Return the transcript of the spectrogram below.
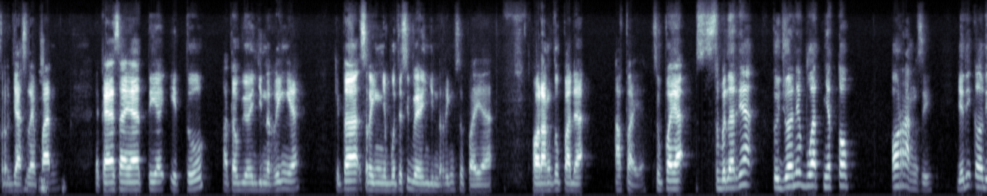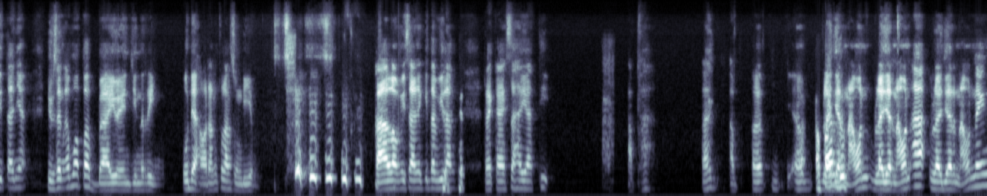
per just rekayasa Hayati itu atau bioengineering ya. Kita sering nyebutnya sih bioengineering supaya orang tuh pada apa ya? Supaya sebenarnya tujuannya buat nyetop orang sih. Jadi kalau ditanya jurusan kamu apa? Bioengineering. Udah orang tuh langsung diem. kalau misalnya kita bilang rekayasa Hayati apa? Ah, ap- eh, Apaan belajar tuh? naon, belajar naon A, belajar naon neng.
